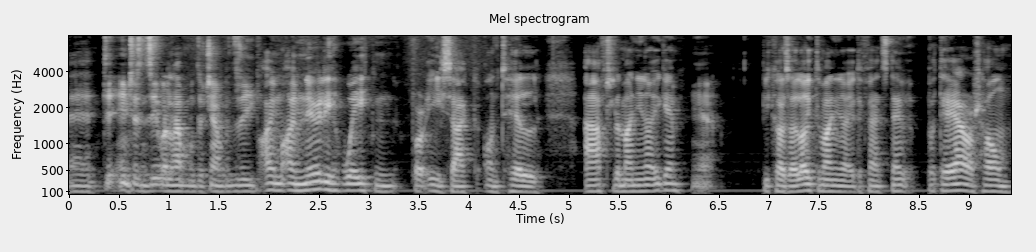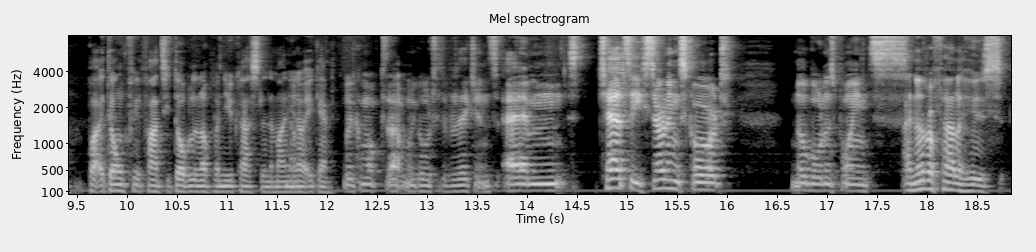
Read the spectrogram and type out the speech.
Uh, interesting to see what'll happen with the Champions League. I'm I'm nearly waiting for Isak until after the Man United game Yeah. because I like the Man United defence now, but they are at home. But I don't fancy doubling up on Newcastle in the Man United game. We'll come up to that when we go to the predictions. Um, Chelsea, Sterling scored. No bonus points. Another fella who's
